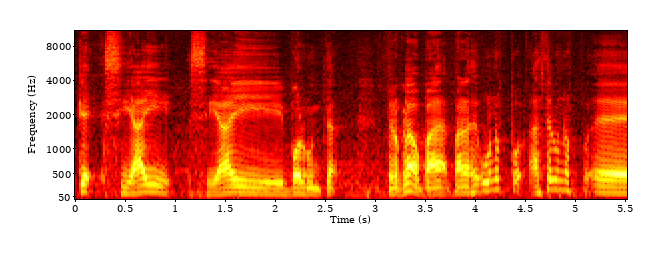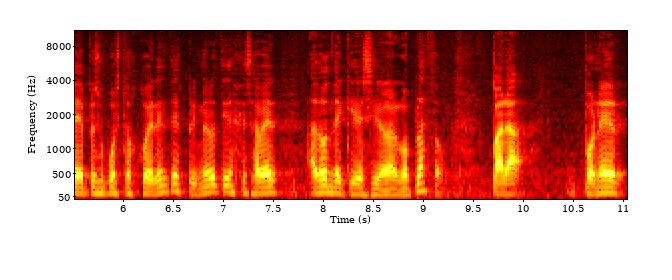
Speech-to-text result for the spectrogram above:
que si hay, si hay voluntad... Pero claro, para, unos, hacer unos eh, presupuestos coherentes, primero tienes que saber a dónde quieres ir a largo plazo. Para poner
